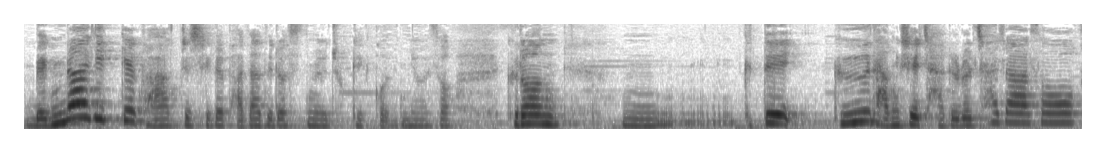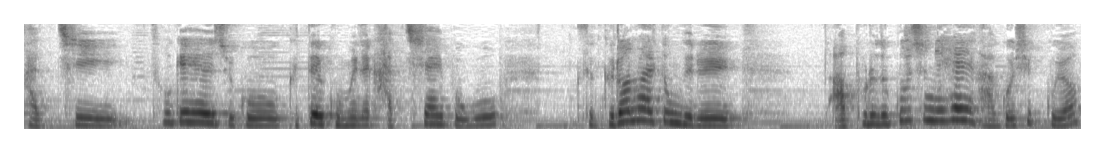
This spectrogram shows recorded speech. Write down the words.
맥락 있게 과학 지식을 받아들였으면 좋겠거든요. 그래서 그런 음, 그때 그 당시의 자료를 찾아서 같이 소개해주고 그때 고민을 같이 해보고 그래서 그런 활동들을 앞으로도 꾸준히 해 가고 싶고요.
